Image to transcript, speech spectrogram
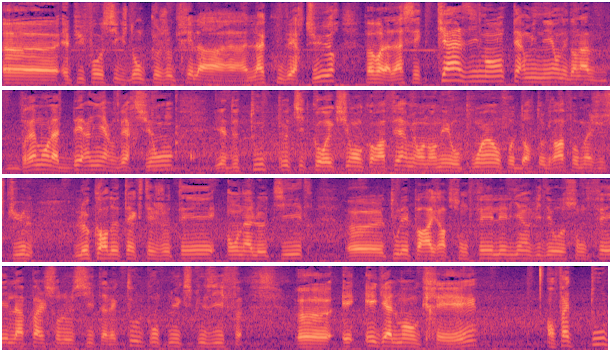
Euh, et puis il faut aussi que je, crée la, couverture. Enfin voilà, là c'est quasiment terminé. On est dans la vraiment la dernière version. Il y a de toutes petites corrections encore à faire, mais on en est au point, aux fautes d'orthographe, aux majuscules. Le corps de texte est jeté, on a le titre, euh, tous les paragraphes sont faits, les liens vidéo sont faits, la page sur le site avec tout le contenu exclusif euh, est également créé. En fait, tout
